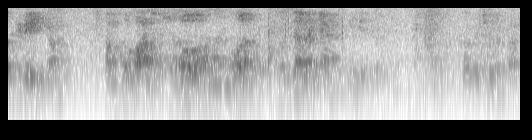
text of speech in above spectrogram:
відкрий там. Там побачиш. Що, О, що нормально? от, ну це радянський є. Коротше, отак.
